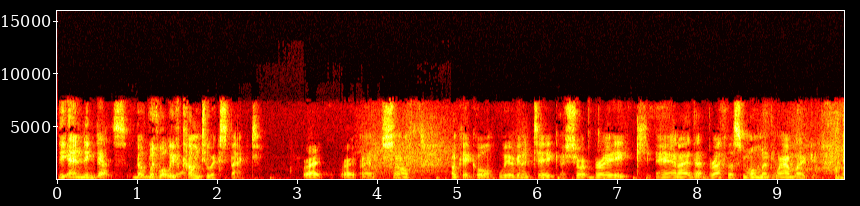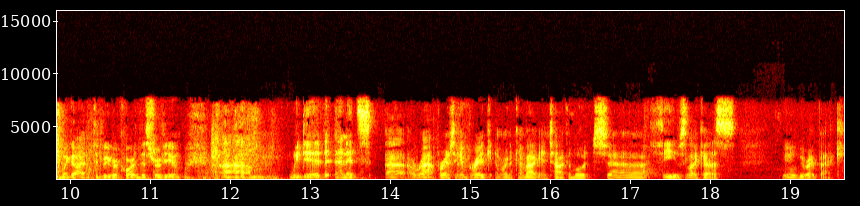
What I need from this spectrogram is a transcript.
The ending Yeah. does, but with what we've Yeah. come to expect. Right, right. Right. So, okay, cool. We are going to take a short break, and I had that breathless moment where I'm like, "Oh my god, did we record this review?" Um, we did, and it's uh, a wrap. We're going to take a break, and we're going to come back and talk about uh, thieves like us. We will be right back.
